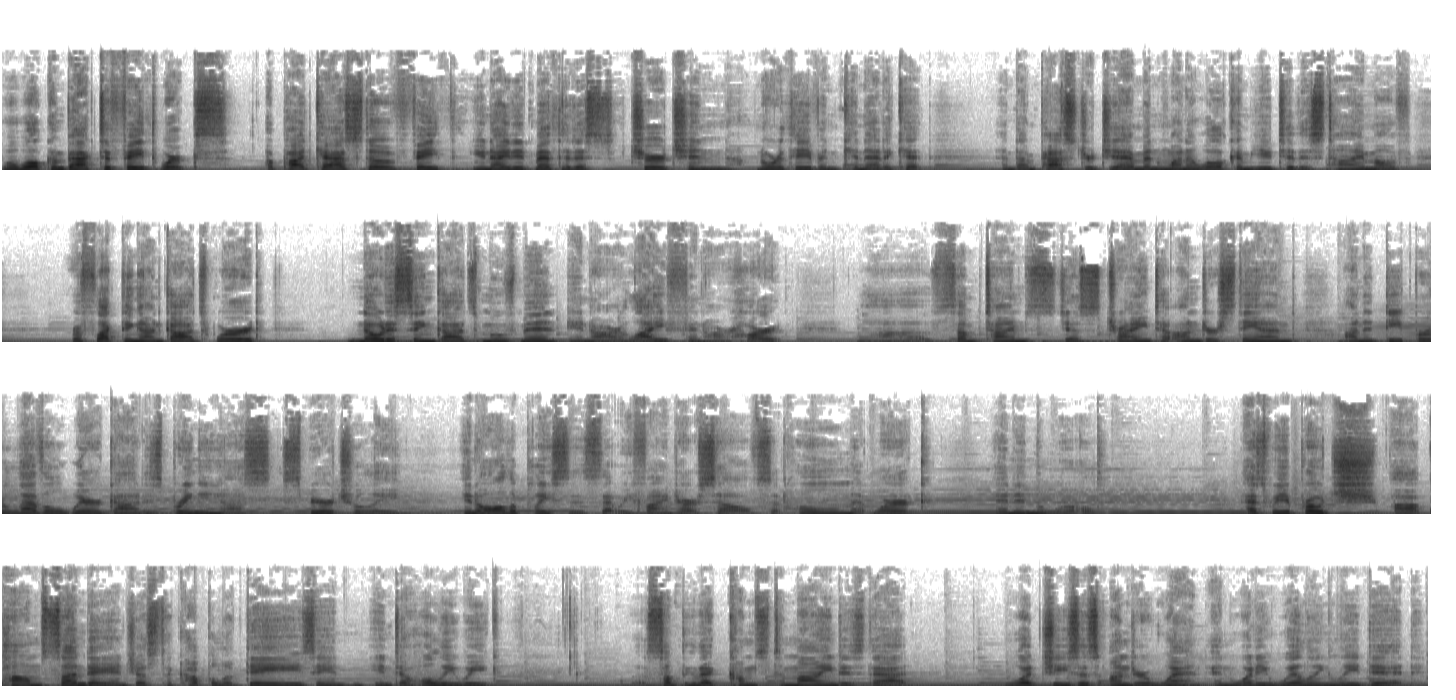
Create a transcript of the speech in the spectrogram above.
Well, welcome back to Faith Works, a podcast of Faith United Methodist Church in North Haven, Connecticut. And I'm Pastor Jim and want to welcome you to this time of reflecting on God's Word, noticing God's movement in our life, in our heart, uh, sometimes just trying to understand on a deeper level where God is bringing us spiritually in all the places that we find ourselves at home, at work, and in the world as we approach uh, Palm Sunday in just a couple of days and into Holy Week, something that comes to mind is that what Jesus underwent and what he willingly did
